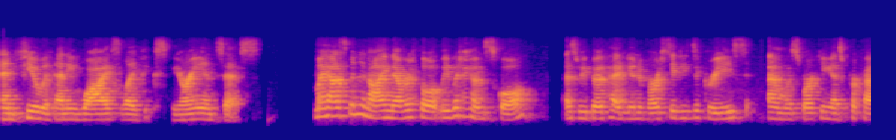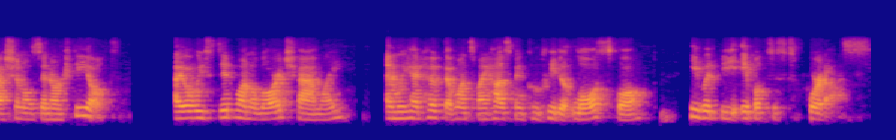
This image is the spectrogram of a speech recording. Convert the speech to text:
and few with any wise life experiences. My husband and I never thought we would homeschool, as we both had university degrees and was working as professionals in our field. I always did want a large family, and we had hoped that once my husband completed law school, he would be able to support us.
